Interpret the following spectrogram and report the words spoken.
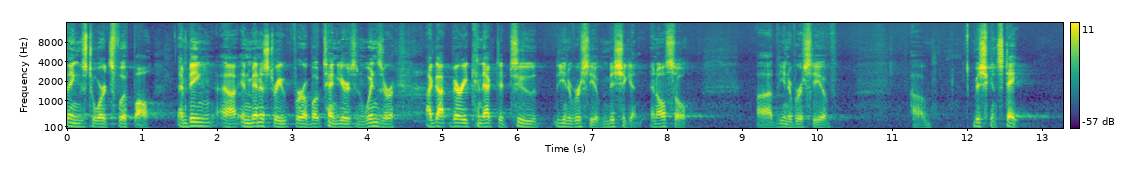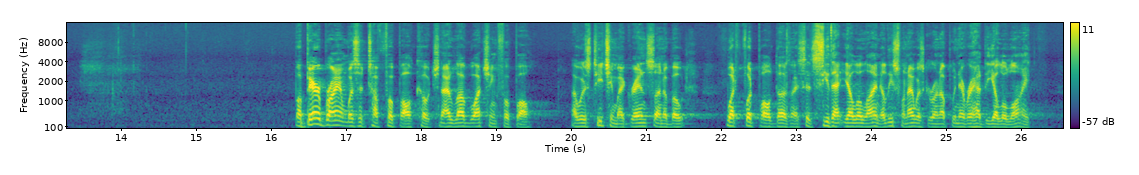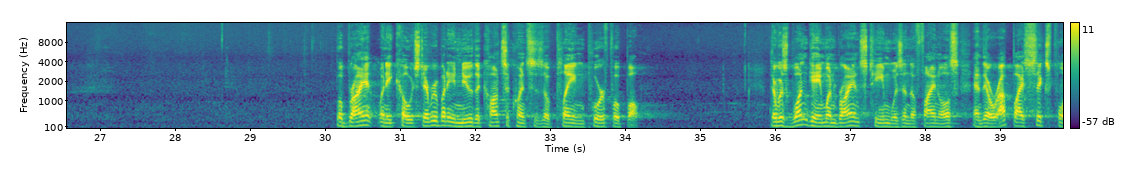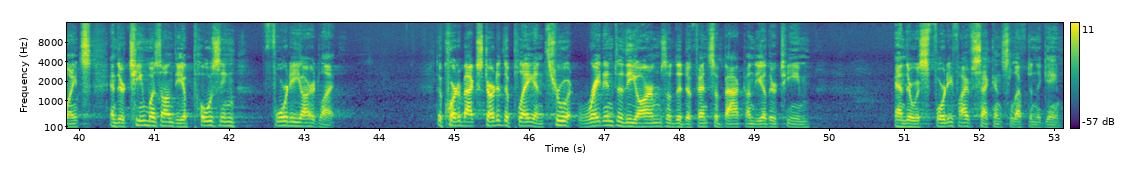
things towards football. And being uh, in ministry for about 10 years in Windsor, I got very connected to the University of Michigan and also uh, the University of uh, Michigan State. But Bear Bryant was a tough football coach, and I love watching football. I was teaching my grandson about what football does, and I said, See that yellow line? At least when I was growing up, we never had the yellow line. Well, Bryant, when he coached, everybody knew the consequences of playing poor football. There was one game when Bryant's team was in the finals and they were up by six points, and their team was on the opposing 40 yard line. The quarterback started the play and threw it right into the arms of the defensive back on the other team, and there was 45 seconds left in the game.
